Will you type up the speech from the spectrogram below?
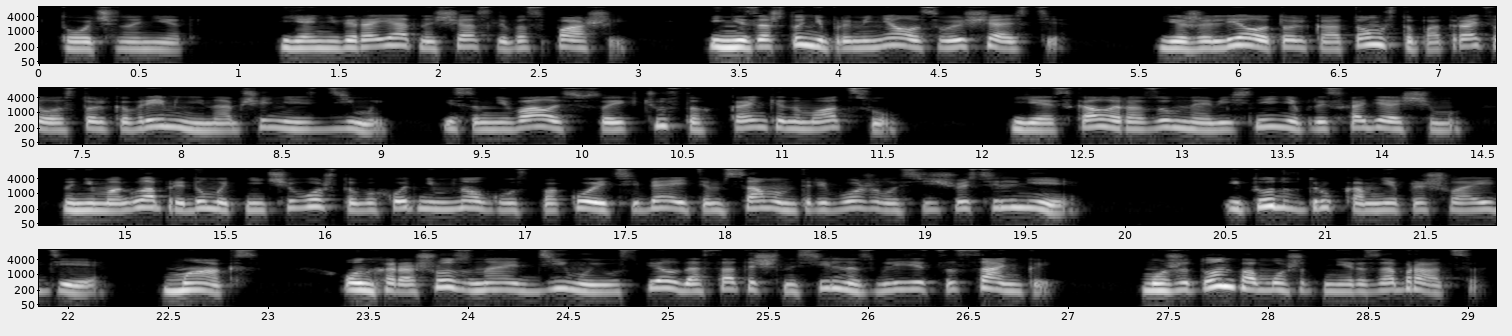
Точно нет. Я невероятно счастлива с Пашей и ни за что не променяла свое счастье. Я жалела только о том, что потратила столько времени на общение с Димой и сомневалась в своих чувствах к Анькиному отцу. Я искала разумное объяснение происходящему, но не могла придумать ничего, чтобы хоть немного успокоить себя и тем самым тревожилась еще сильнее. И тут вдруг ко мне пришла идея. Макс. Он хорошо знает Диму и успел достаточно сильно сблизиться с Анькой. Может, он поможет мне разобраться.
